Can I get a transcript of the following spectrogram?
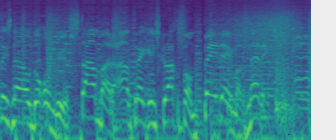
Dat is nou de onweerstaanbare aantrekkingskracht van PD Magnetics.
